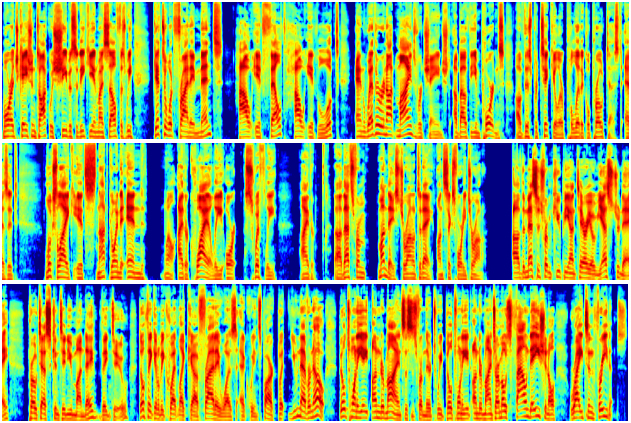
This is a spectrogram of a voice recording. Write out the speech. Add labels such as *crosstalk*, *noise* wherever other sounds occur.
More education talk with Sheba Siddiqui and myself as we get to what Friday meant, how it felt, how it looked, and whether or not minds were changed about the importance of this particular political protest, as it looks like it's not going to end, well, either quietly or swiftly either. Uh, that's from Monday's Toronto Today on 640 Toronto. Uh, the message from CUPE Ontario yesterday protests continue Monday. They do. Don't think it'll be quite like uh, Friday was at Queen's Park, but you never know. Bill 28 undermines, this is from their tweet, Bill 28 undermines our most foundational rights and freedoms,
